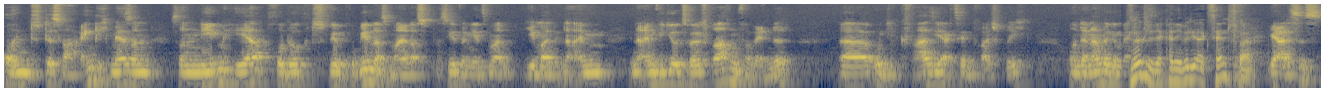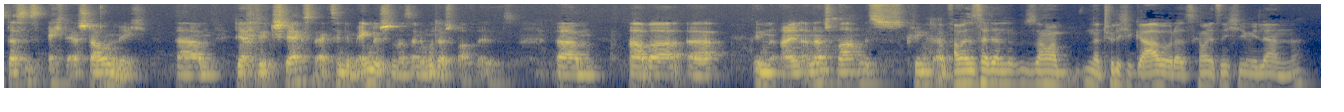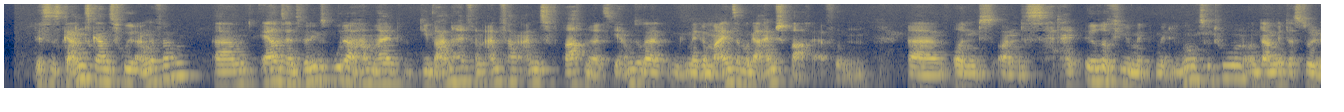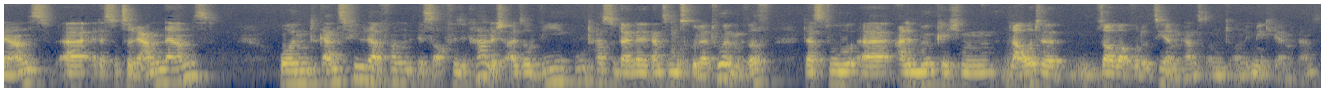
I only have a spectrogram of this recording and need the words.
Und das war eigentlich mehr so ein, so ein Nebenher-Produkt. Wir probieren das mal, was passiert, wenn jetzt mal jemand in einem, in einem Video zwölf Sprachen verwendet äh, und die quasi akzentfrei spricht. Und dann haben wir gemerkt, Wirklich, der kann hier wirklich akzentfrei. ja, das ist, das ist echt erstaunlich. Ähm, der hat den stärksten Akzent im Englischen, was seine Muttersprache ist. Ähm, aber äh, in allen anderen Sprachen, es klingt einfach. Aber es ist halt dann, sagen wir mal, natürliche Gabe oder das kann man jetzt nicht irgendwie lernen, ne? Das ist ganz, ganz früh angefangen. Ähm, er und sein Zwillingsbruder haben halt, die waren halt von Anfang an Sprachnerds. Die haben sogar eine gemeinsame Geheimsprache erfunden. Äh, und, und es hat halt irre viel mit, mit Übung zu tun und damit, dass du lernst, äh, dass du zu lernen lernst. Und ganz viel davon ist auch physikalisch. Also wie gut hast du deine ganze Muskulatur im Griff, dass du äh, alle möglichen Laute sauber produzieren kannst und, und imitieren kannst.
